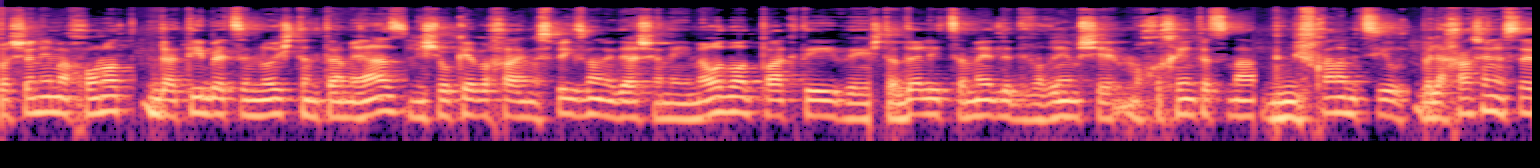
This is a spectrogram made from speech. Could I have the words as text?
בשנים האחרונות דעתי בעצם לא השתנתה מאז. מי שעוקב אחריי מספיק זמן יודע שאני מאוד מאוד פרקטי ומשתדל להיצמד לדברים שמוכיחים את עצמם במבחן המציאות. ולאחר שאני עושה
